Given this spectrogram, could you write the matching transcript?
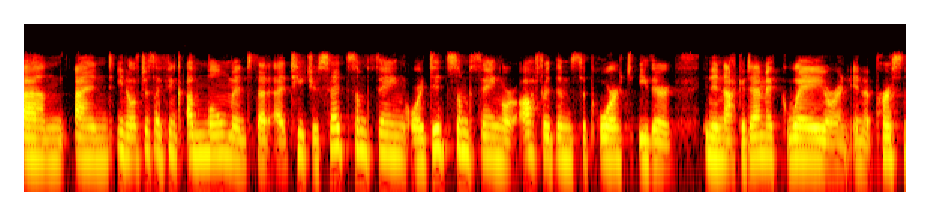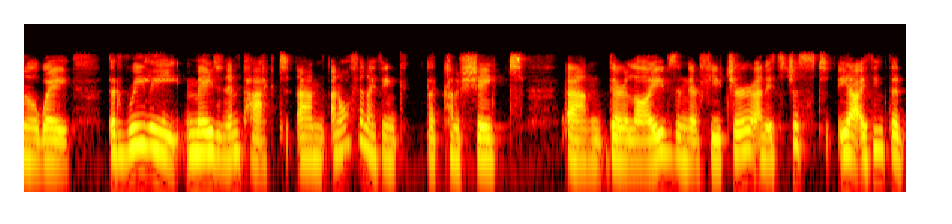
um, and you know just i think a moment that a teacher said something or did something or offered them support either in an academic way or in, in a personal way that really made an impact um, and often i think that kind of shaped um, their lives and their future and it's just yeah i think that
